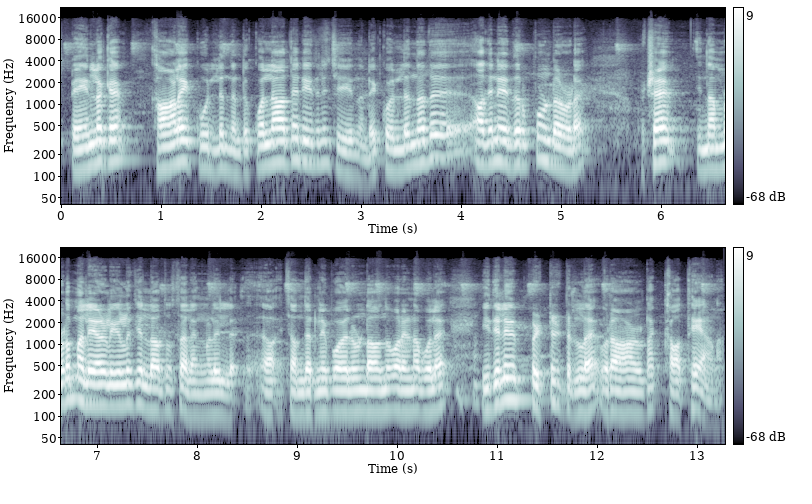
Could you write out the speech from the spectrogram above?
സ്പെയിനിലൊക്കെ കാളെ കൊല്ലുന്നുണ്ട്. കൊല്ലാത്ത രീതിയിൽ ചെയ്യുന്നുണ്ട്. കൊല്ലുന്നത് അതിന് എതിർപ്പുണ്ട് അവിടെ. പക്ഷേ നമ്മുടെ മലയാളികൾ ചെല്ലാത്ത സ്ഥലങ്ങളിൽ ചന്ദ്രനെ പോയാലുണ്ടാവുമെന്ന് പറയുന്ന പോലെ ഇതിൽ പെട്ടിട്ടുള്ള ഒരാളുടെ കഥയാണ്.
